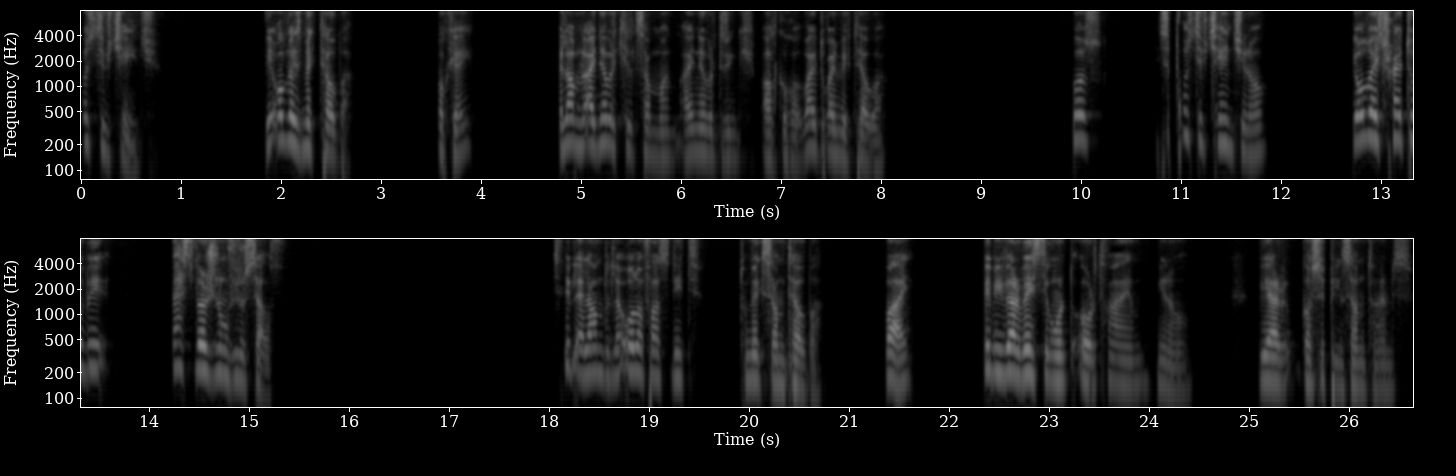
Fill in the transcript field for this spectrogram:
positive change. We always make tawbah. Okay. Alhamdulillah, I never killed someone. I never drink alcohol. Why do I make tawbah? Because it's a positive change, you know. You always try to be best version of yourself. Still, Alhamdulillah, all of us need to make some tawbah. Why? Maybe we are wasting our, our time, you know. We are gossiping sometimes,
